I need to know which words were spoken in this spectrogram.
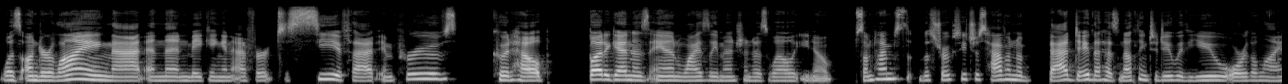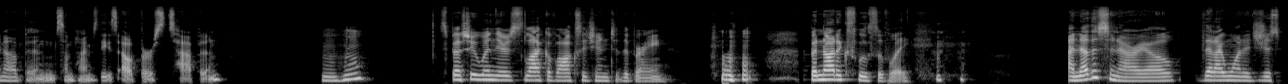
was underlying that and then making an effort to see if that improves could help. But again, as Anne wisely mentioned as well, you know, sometimes the stroke seat's just having a bad day that has nothing to do with you or the lineup, and sometimes these outbursts happen. Mm-hmm. Especially when there's lack of oxygen to the brain, but not exclusively. Another scenario that I wanted to just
